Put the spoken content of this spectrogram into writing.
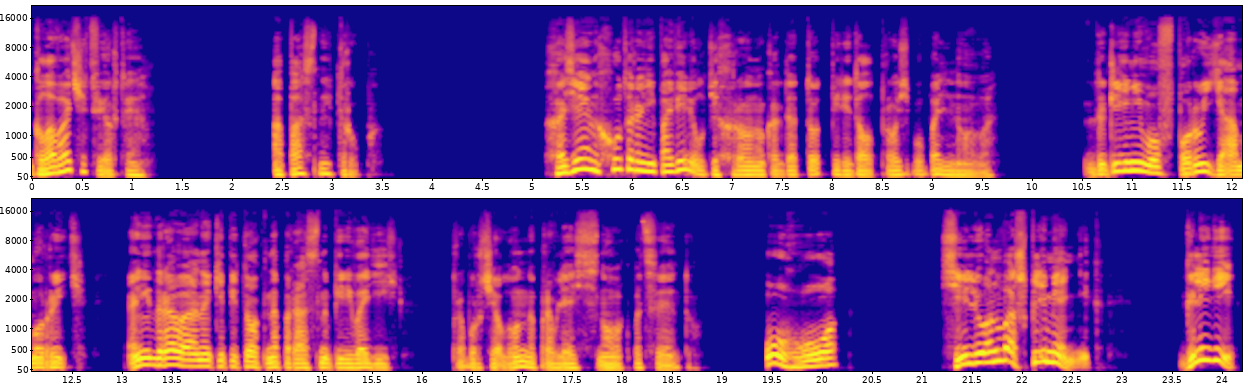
Глава четвертая. Опасный труп. Хозяин хутора не поверил Тихрону, когда тот передал просьбу больного. «Да для него впору яму рыть, а не дрова на кипяток напрасно переводить», — пробурчал он, направляясь снова к пациенту. «Ого! Силен ваш племянник! Гляди,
